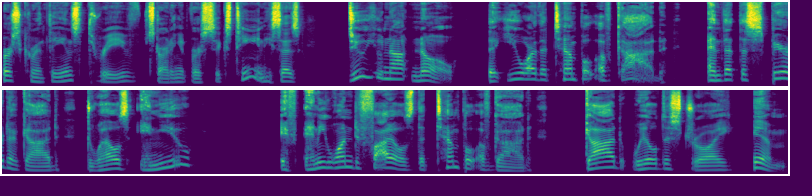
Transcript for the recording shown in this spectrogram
1 Corinthians 3, starting at verse 16. He says, Do you not know that you are the temple of God, and that the Spirit of God dwells in you? If anyone defiles the temple of God, God will destroy him.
